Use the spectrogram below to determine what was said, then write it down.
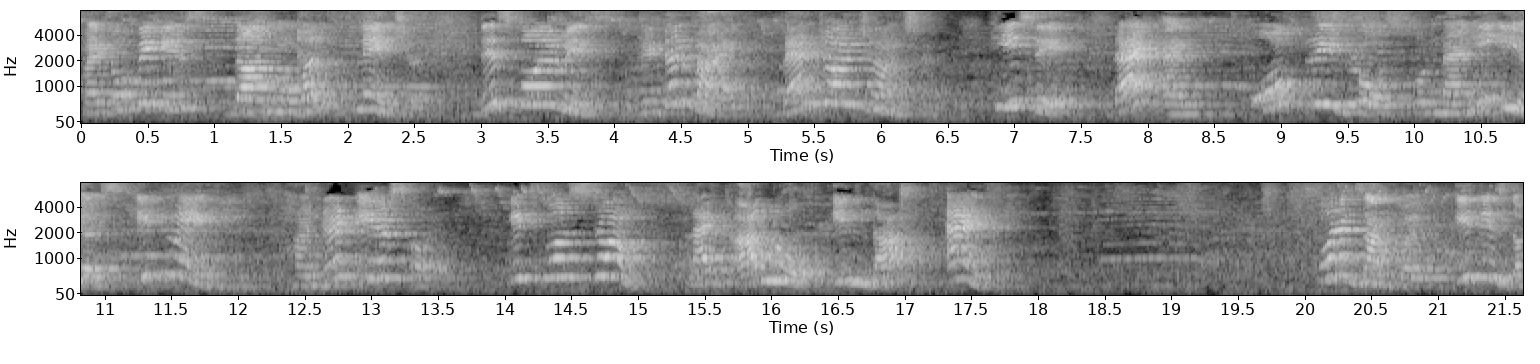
My topic is The Noble Nature. This poem is written by Ben John Jonson. He said that an oak tree grows for many years. It may be 100 years old. It was strong like a loaf in the end. For example, it is the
